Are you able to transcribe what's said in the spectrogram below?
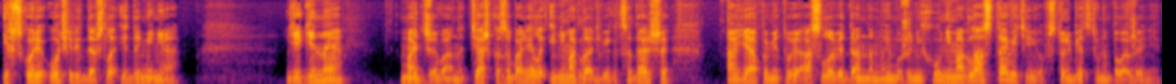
и вскоре очередь дошла и до меня. Егине, мать Дживана, тяжко заболела и не могла двигаться дальше, а я, пометуя о слове, данном моему жениху, не могла оставить ее в столь бедственном положении.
